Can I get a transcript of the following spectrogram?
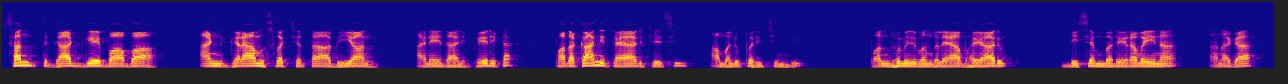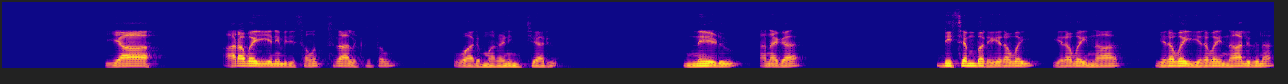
సంత్ గాడ్గే బాబా అండ్ గ్రామ్ స్వచ్ఛత అభియాన్ అనే దాని పేరిట పథకాన్ని తయారు చేసి అమలుపరిచింది. పంతొమ్మిది వందల యాభై ఆరు డిసెంబర్ ఇరవైన అనగా యా అరవై ఎనిమిది సంవత్సరాల క్రితం వారు మరణించారు. నేడు అనగా డిసెంబర్ ఇరవై ఇరవై నా ఇరవై ఇరవై నాలుగున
